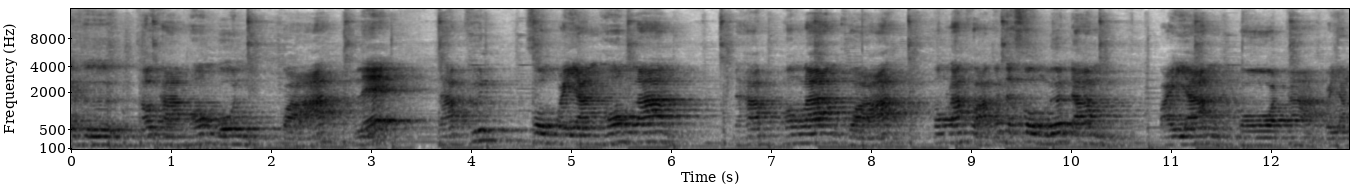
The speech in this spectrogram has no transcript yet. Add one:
ก็คือ เข้าทางห้องบนขวาและนะครับขึ้นส่งไปยังห้องล่างนะครับ ห้องล่างขวา ห้องล่างขวาก็จะส่งเลือดดำไปยังปอดอ่าไปยัง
